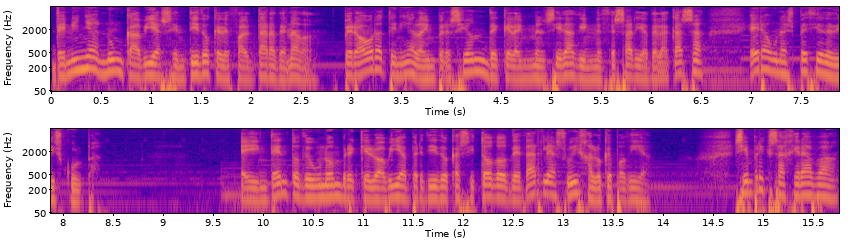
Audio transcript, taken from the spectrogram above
De niña nunca había sentido que le faltara de nada, pero ahora tenía la impresión de que la inmensidad innecesaria de la casa era una especie de disculpa e intento de un hombre que lo había perdido casi todo de darle a su hija lo que podía. Siempre exageraba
